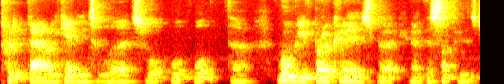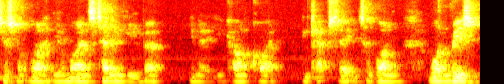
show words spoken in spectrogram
put it down again into words what, what, what the rule you've broken is, but you know there's something that's just not right. Your mind's telling you, but you know you can't quite encapsulate into one one reason.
